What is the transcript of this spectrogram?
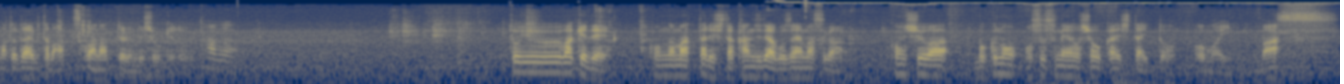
まただいぶ多分暑くはなってるんでしょうけど。多分。というわけでこんなまったりした感じではございますが今週は僕のおすすめを紹介したいと思います。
